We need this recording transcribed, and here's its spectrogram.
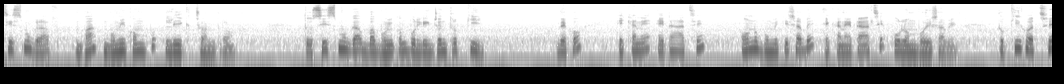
সিসমোগ্রাফ বা ভূমিকম্প লিক যন্ত্র। তো সিসমোগ্রাফ বা ভূমিকম্প লিক যন্ত্র কি? দেখো, এখানে এটা আছে অনুভূমিক হিসাবে, এখানে এটা আছে উলম্ব হিসাবে। তো কি হচ্ছে?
